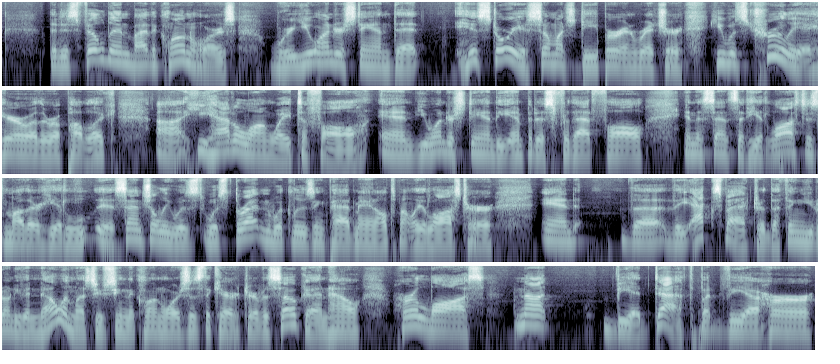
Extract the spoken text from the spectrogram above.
That is filled in by the Clone Wars, where you understand that his story is so much deeper and richer. He was truly a hero of the Republic. Uh, he had a long way to fall, and you understand the impetus for that fall in the sense that he had lost his mother. He had essentially was was threatened with losing Padme and ultimately lost her, and the the X factor, the thing you don't even know unless you've seen the Clone Wars, is the character of Ahsoka and how her loss, not via death, but via her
